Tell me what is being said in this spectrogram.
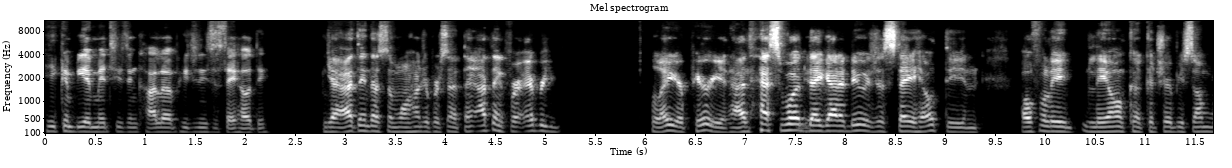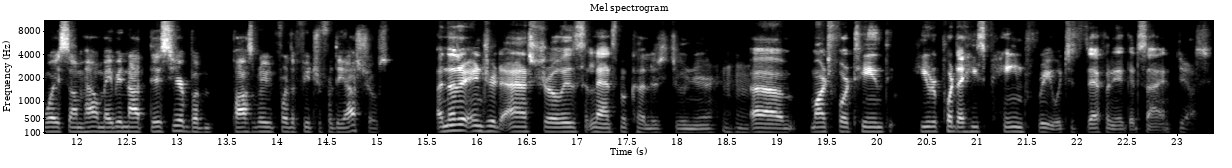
he can be a midseason call up. He just needs to stay healthy. Yeah, I think that's the one hundred percent thing. I think for every player, period, that's what yeah. they got to do is just stay healthy, and hopefully Leon could contribute some way somehow. Maybe not this year, but possibly for the future for the Astros. Another injured Astro is Lance McCullers junior mm-hmm. Um, March 14th, he reported that he's pain free, which is definitely a good sign. Yes.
